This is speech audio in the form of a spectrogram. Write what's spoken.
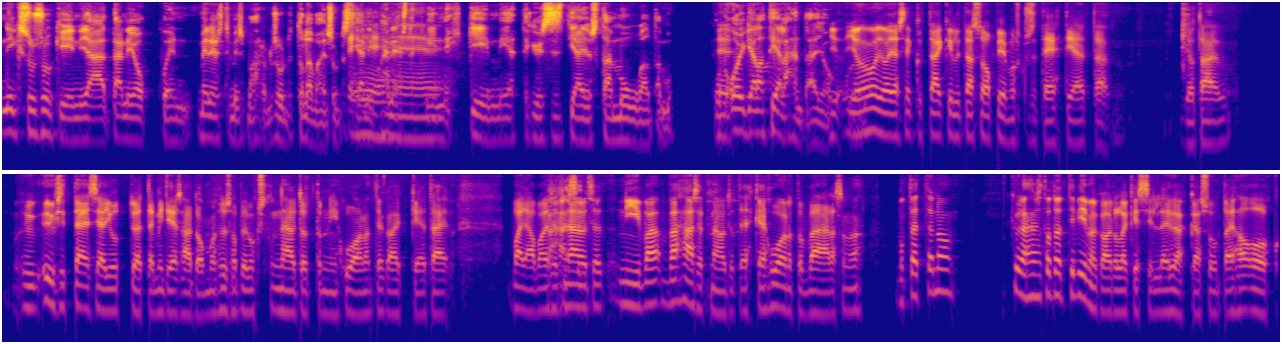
Nick Suzukin jää tämän joukkueen menestymismahdollisuudet tulevaisuudessa jää niin hänestä kiinni, kiinni, että kyllä se sitten jää jostain muualta, mutta Ei. oikealla tiellähän tämä Jo, joukkue. joo, joo, ja sitten kun tämäkin oli tämä sopimus, kun se tehtiin, että jotain yksittäisiä juttuja, että miten saa tuommoisen sopimuksen, kun näytöt on niin huonot ja kaikkea, tai vajavaiset Vähäiset. näytöt, niin vä- vähäiset näytöt, ehkä huonot on väärä sana, Mutta että no, kyllähän se toteutti viime kaudellakin sille hyökkäyssuuntaan ihan ok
